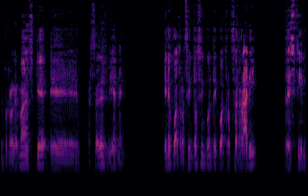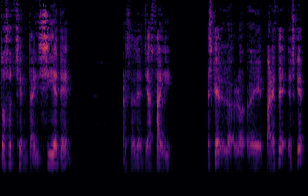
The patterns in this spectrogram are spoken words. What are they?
El problema es que Mercedes viene. Tiene 454 Ferrari, 387 Mercedes, ya está ahí. Es que parece, es que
